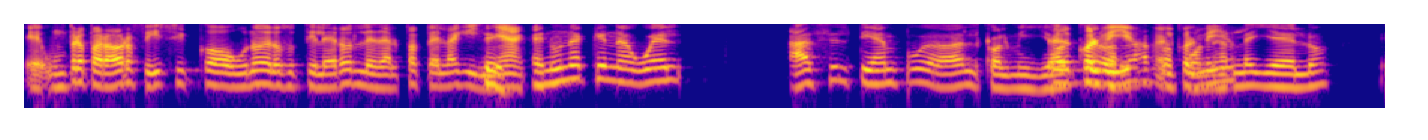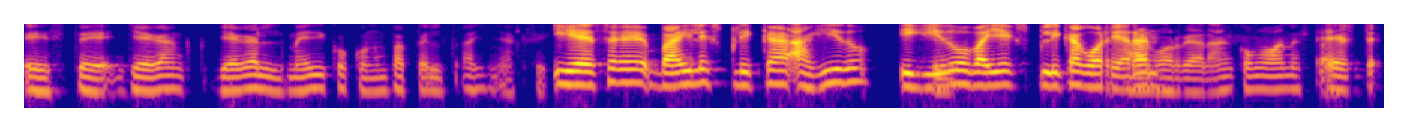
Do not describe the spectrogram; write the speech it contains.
eh, un preparador físico, uno de los utileros, le da el papel a Sí, Guiñac. en una que Nahuel hace el tiempo, ¿verdad? el colmillo. colmillo, el colmillo. ponerle hielo, este, llegan, llega el médico con un papel a Iñak, sí. Y ese va y le explica a Guido, y Sí. Guido va y explica a Gorriarán. Gorrearán, ¿cómo van a estar? Este,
